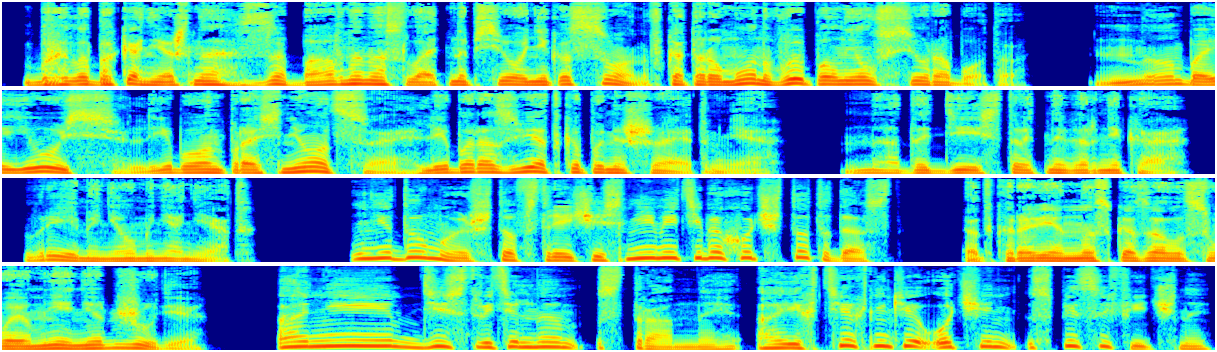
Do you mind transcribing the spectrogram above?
было бы, конечно, забавно наслать на псионика сон, в котором он выполнил всю работу. Но, боюсь, либо он проснется, либо разведка помешает мне. Надо действовать наверняка. Времени у меня нет. «Не думаю, что встреча с ними тебе хоть что-то даст», — откровенно сказала свое мнение Джуди. «Они действительно странные, а их техники очень специфичны.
